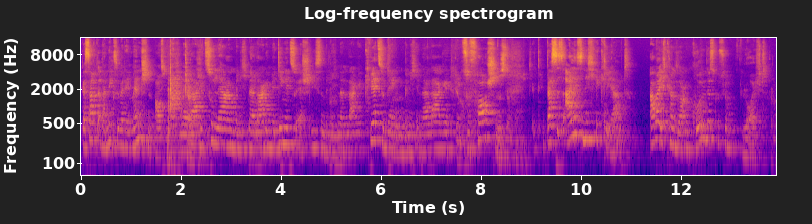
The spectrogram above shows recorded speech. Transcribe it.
Das sagt aber nichts über den Menschen aus. Bin ich in der Lage zu lernen? Bin ich in der Lage, mir Dinge zu erschließen? Bin ich in der Lage, quer zu denken? Bin ich in der Lage, genau. zu forschen? Das ist, das ist alles nicht geklärt. Aber ich kann sagen, Kurvendiskussion läuft. Genau.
